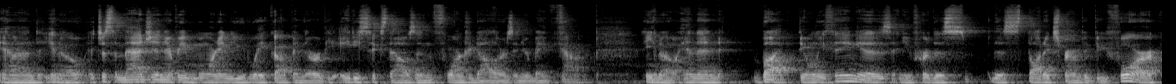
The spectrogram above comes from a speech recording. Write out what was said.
And you know, just imagine every morning you'd wake up and there would be eighty-six thousand four hundred dollars in your bank account. You know, and then but the only thing is, and you've heard this this thought experiment before,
